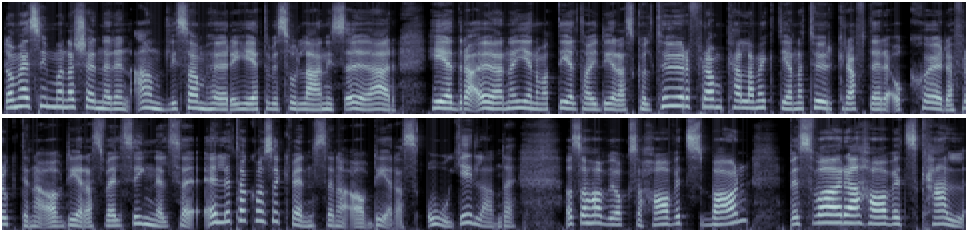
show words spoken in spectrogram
De här simmarna känner en andlig samhörighet med Solanis öar, hedra öarna genom att delta i deras kultur, framkalla mäktiga naturkrafter och skörda frukterna av deras välsignelse eller ta konsekvenserna av deras ogillande. Och så har vi också havets barn. Besvara havets kall.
